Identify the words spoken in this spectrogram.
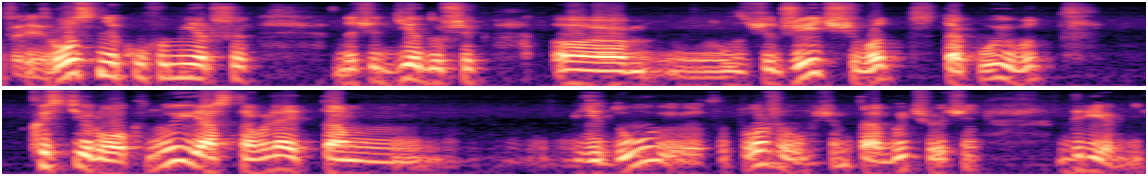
сказать, родственников умерших, значит, дедушек, значит, жечь вот такую вот костерок, ну и оставлять там еду, это тоже, в общем-то, обычай очень древний.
